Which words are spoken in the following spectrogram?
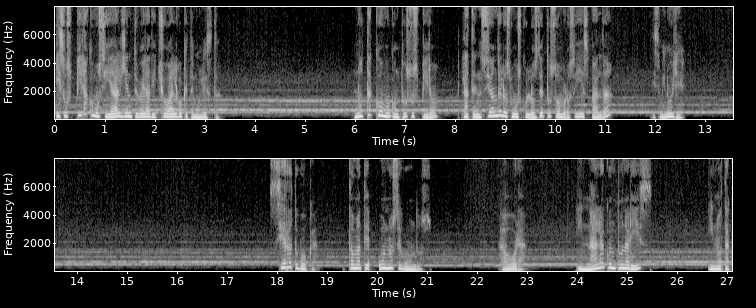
y suspira como si alguien te hubiera dicho algo que te molesta. Nota cómo con tu suspiro la tensión de los músculos de tus hombros y espalda disminuye. Cierra tu boca. Tómate unos segundos. Ahora, inhala con tu nariz y nota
